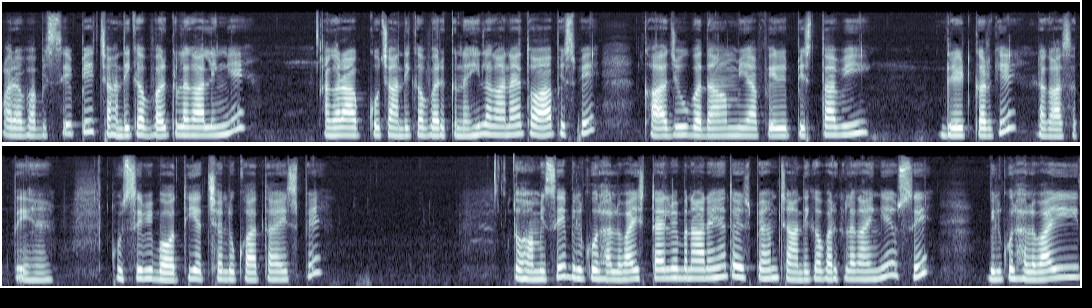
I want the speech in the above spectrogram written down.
और अब हम इससे पे चांदी का वर्क लगा लेंगे। अगर आपको चांदी का वर्क नहीं लगाना है तो आप इस पर काजू, बादाम या फिर पिस्ता भी ग्रेट करके लगा सकते हैं। उससे भी बहुत ही अच्छा लुक आता है इस पर तो हम इसे बिल्कुल हलवाई स्टाइल में बना रहे हैं तो इस पर हम चांदी का वर्क लगाएँगे, उससे बिल्कुल हलवाई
